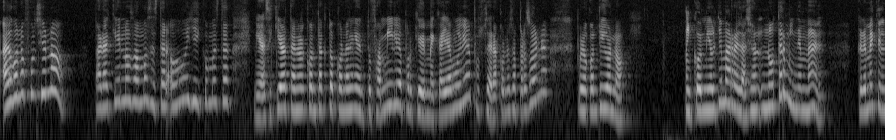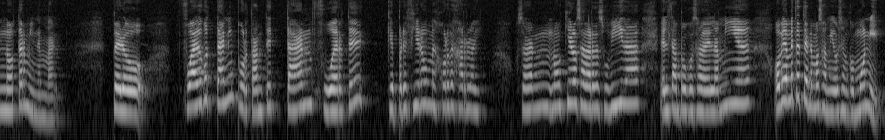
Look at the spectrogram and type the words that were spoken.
Algo no funcionó. ¿Para qué nos vamos a estar? Oye, ¿cómo estás? Mira, si quiero tener contacto con alguien en tu familia porque me caía muy bien, pues será con esa persona, pero contigo no. Y con mi última relación no terminé mal. Créeme que no terminé mal. Pero fue algo tan importante, tan fuerte, que prefiero mejor dejarlo ahí. O sea, no quiero saber de su vida, él tampoco sabe de la mía. Obviamente tenemos amigos en común y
